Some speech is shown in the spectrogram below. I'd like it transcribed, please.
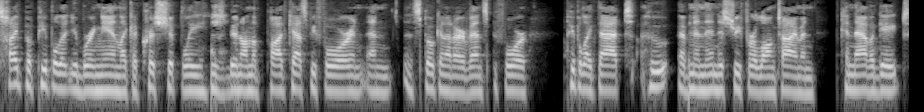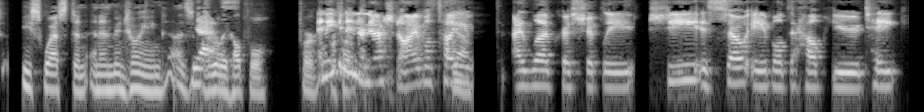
type of people that you bring in, like a Chris Shipley, who's been on the podcast before and, and, and spoken at our events before, people like that who have been in the industry for a long time and can navigate east, west, and, and in between is, yes. is really helpful for. And for even folks. international, I will tell yeah. you, I love Chris Shipley. She is so able to help you take,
